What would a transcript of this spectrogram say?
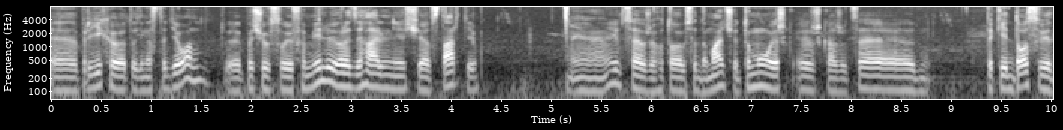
Е, Приїхав тоді на стадіон, е, почув свою фамілію в роздягальні ще в старті. Е, І все, вже готувався до матчу. Тому я ж, я ж кажу, це такий досвід,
